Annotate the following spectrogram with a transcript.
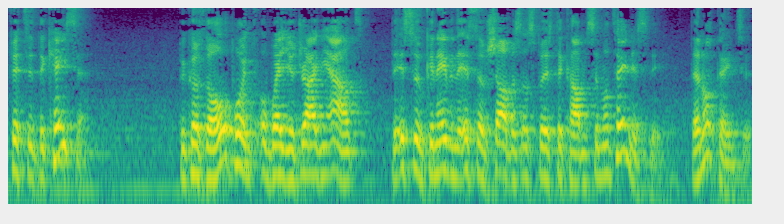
fitted the case in, because the whole point of where you're dragging out the Issa of Kanev and the Issa of Shabbos are supposed to come simultaneously. They're not going to.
